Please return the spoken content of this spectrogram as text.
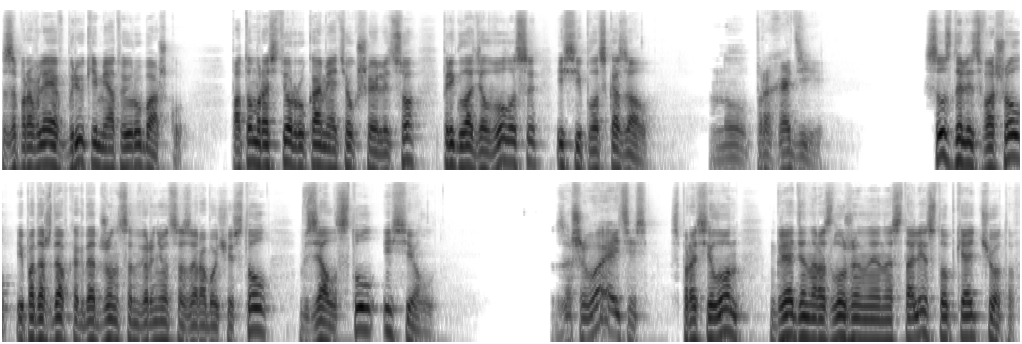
заправляя в брюки мятую рубашку. Потом растер руками отекшее лицо, пригладил волосы и сипло сказал. «Ну, проходи». Суздалец вошел и, подождав, когда Джонсон вернется за рабочий стол, взял стул и сел. «Зашиваетесь?» – спросил он, глядя на разложенные на столе стопки отчетов,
